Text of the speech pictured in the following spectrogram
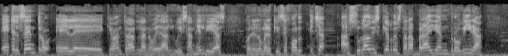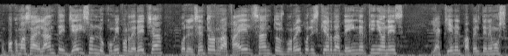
En el centro, el eh, que va a entrar, la novedad, Luis Ángel Díaz, con el número 15 por derecha. A su lado izquierdo estará Brian Rovira. Un poco más adelante, Jason Lucumí por derecha. Por el centro, Rafael Santos Borrey por izquierda, Deiner Quiñones. Y aquí en el papel tenemos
